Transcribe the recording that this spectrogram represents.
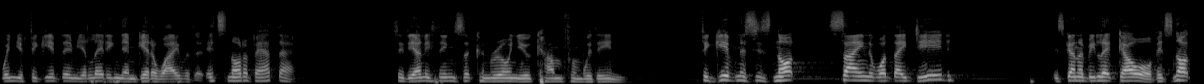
When you forgive them, you're letting them get away with it. It's not about that. See, the only things that can ruin you come from within. Forgiveness is not saying that what they did is going to be let go of. It's not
